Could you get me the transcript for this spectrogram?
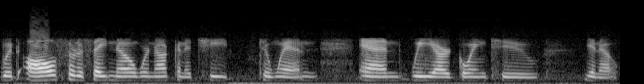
would all sort of say no we're not going to cheat to win and we are going to you know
